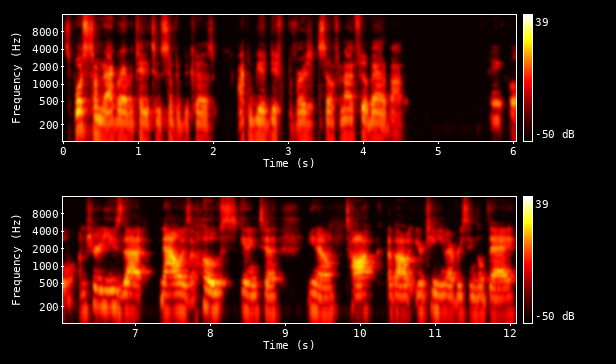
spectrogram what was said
sports is something that I gravitated to simply because I can be a different version of myself and I feel bad about it. Very cool. I'm sure you use that now as a host, getting to, you know, talk about your team every single day.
